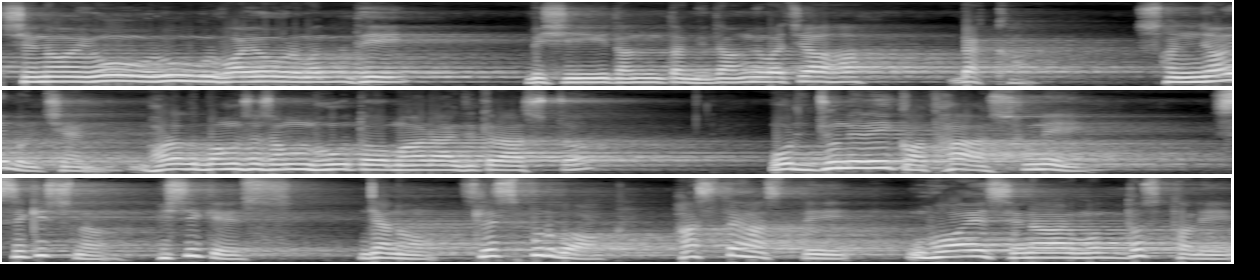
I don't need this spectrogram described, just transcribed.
সেনয়োরুর্ভয়োর্মধ্যে বিষীদন্তমিদং বচঃ। ব্যাখ্যা। সঞ্জয় বলছেন ভরত বংশ সম্ভূত মহারাজ ধৃতরাষ্ট্র অর্জুনের এই কথা শুনে শ্রীকৃষ্ণ হৃষিকেশ যেন শ্লেষপূর্বক হাসতে হাসতে উভয় সেনার মধ্যস্থলে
